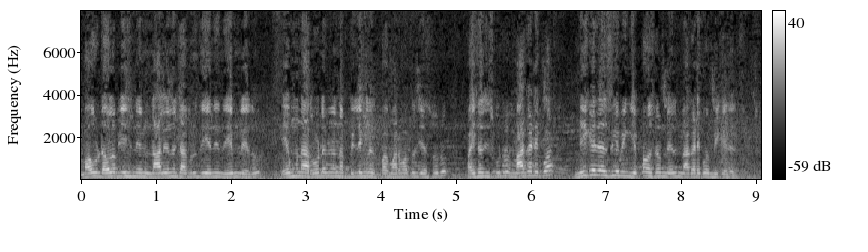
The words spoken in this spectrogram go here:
మా ఊరు డెవలప్ చేసి నేను నాలుగు నుంచి అభివృద్ధి ఏంది ఏం లేదు. ఏమున్నా రోడ్ల మీద ఉన్న బిల్డింగ్లు మరమ్మతులు చేస్తున్నారు పైసలు తీసుకుంటారు మాకంటే ఎక్కువ మీకే తెలుసు మీకు చెప్ప అవసరం లేదు. మాకంటే ఎక్కువ మీకే తెలుసు.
